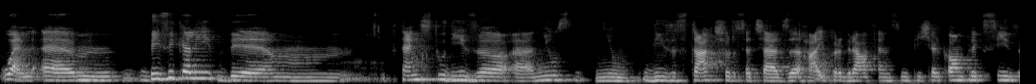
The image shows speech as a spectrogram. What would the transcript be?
Well, um, basically, the um, thanks to these uh, uh, new, new these structures such as uh, hypergraph and simplicial complexes,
